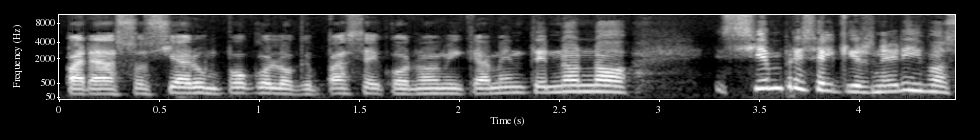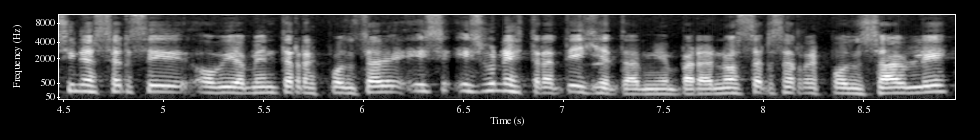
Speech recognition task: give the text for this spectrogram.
para asociar un poco lo que pasa económicamente. No, no, siempre es el kirchnerismo sin hacerse obviamente responsable. Es, es una estrategia también para no hacerse responsable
